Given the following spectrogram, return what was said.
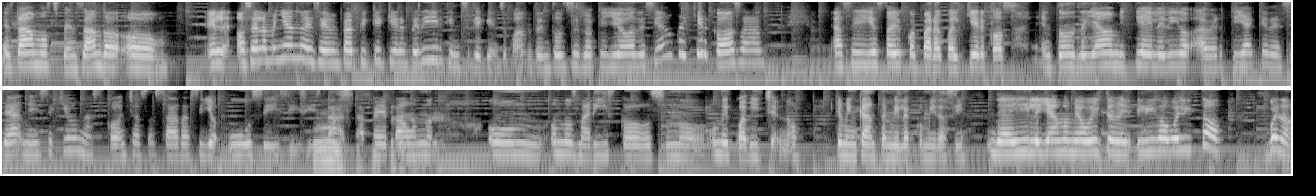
estábamos pensando, o sea, en la mañana decía mi papi, ¿qué quieren pedir? ¿Quién sé qué, quién sé cuánto? Entonces lo que yo decía, cualquier cosa así yo estoy para cualquier cosa. Entonces le llamo a mi tía y le digo, a ver tía, ¿qué desea? Me dice, quiero unas conchas asadas. Y yo, uh, sí, sí, sí, está, pepa, unos mariscos, uno, un ecuaviche, ¿no? Que me encanta a mí la comida así. De ahí le llamo a mi abuelito y, le digo, abuelito, bueno,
